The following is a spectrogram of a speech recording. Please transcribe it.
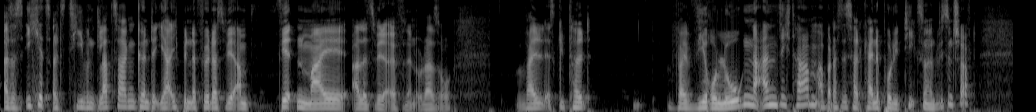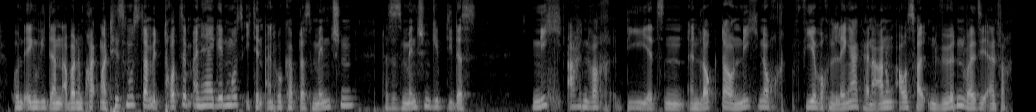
als dass ich jetzt als Team glatt sagen könnte, ja, ich bin dafür, dass wir am 4. Mai alles wieder öffnen oder so. Weil es gibt halt, weil Virologen eine Ansicht haben, aber das ist halt keine Politik, sondern Wissenschaft und irgendwie dann aber ein Pragmatismus damit trotzdem einhergehen muss. Ich den Eindruck habe, dass Menschen, dass es Menschen gibt, die das nicht einfach, die jetzt einen Lockdown nicht noch vier Wochen länger, keine Ahnung, aushalten würden, weil sie einfach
